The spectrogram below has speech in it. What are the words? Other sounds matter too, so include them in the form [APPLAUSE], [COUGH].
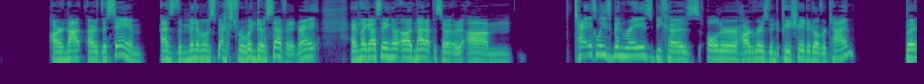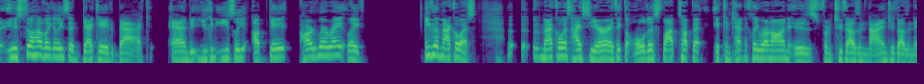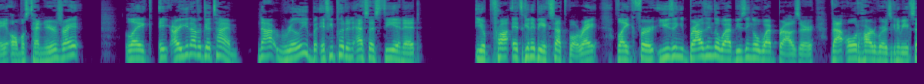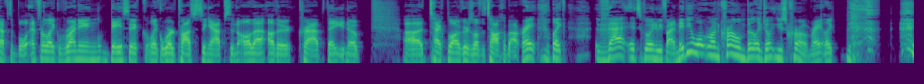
are not are the same as the minimum [LAUGHS] specs for Windows 7, right? And like I was saying uh, on that episode, um, technically it's been raised because older hardware has been depreciated over time, but you still have like at least a decade back, and you can easily update hardware, right? Like even Mac OS, uh, uh, Mac OS High Sierra, I think the oldest laptop that it can technically run on is from 2009, 2008, almost 10 years, right? Like, are you gonna have a good time? Not really, but if you put an SSD in it you're pro- it's going to be acceptable, right? Like for using browsing the web, using a web browser, that old hardware is going to be acceptable. And for like running basic like word processing apps and all that other crap that you know uh, tech bloggers love to talk about, right? Like that, it's going to be fine. Maybe it won't run Chrome, but like don't use Chrome, right? Like [LAUGHS]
